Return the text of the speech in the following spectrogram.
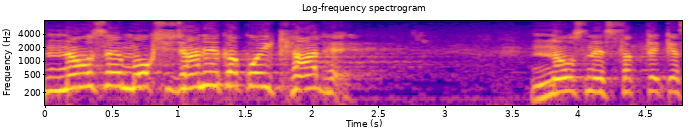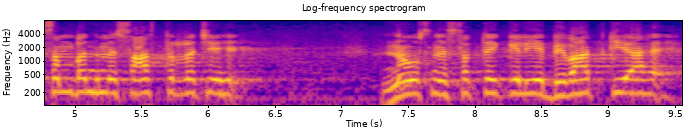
न उसे मोक्ष जाने का कोई ख्याल है। न उसने सत्य के संबंध में शास्त्र रचे हैं। न उसने सत्य के लिए विवाद किया है।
